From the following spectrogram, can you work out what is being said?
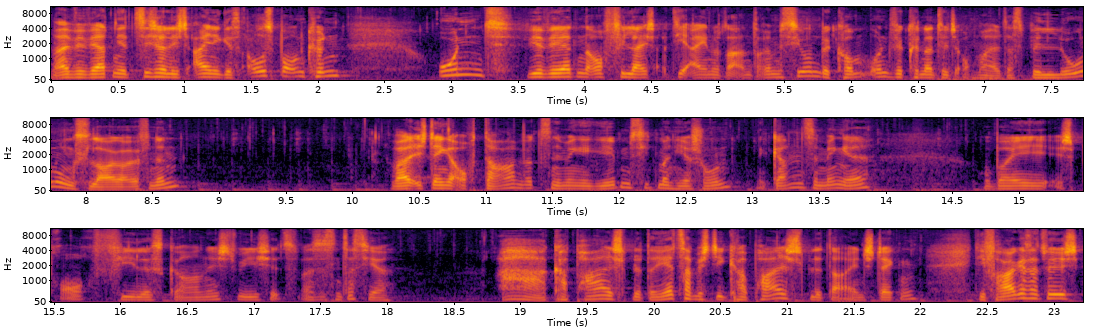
Weil wir werden jetzt sicherlich einiges ausbauen können und wir werden auch vielleicht die ein oder andere Mission bekommen und wir können natürlich auch mal das Belohnungslager öffnen. Weil ich denke, auch da wird es eine Menge geben. Sieht man hier schon. Eine ganze Menge. Wobei, ich brauche vieles gar nicht. Wie ich jetzt... Was ist denn das hier? Ah, Kapalsplitter. Jetzt habe ich die Kapalsplitter einstecken. Die Frage ist natürlich,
